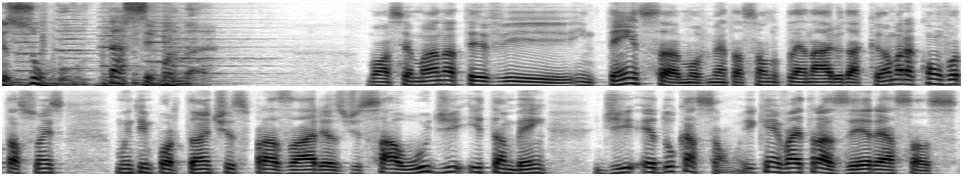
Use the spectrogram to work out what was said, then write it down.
Resumo da semana. Bom, a semana teve intensa movimentação no plenário da Câmara, com votações muito importantes para as áreas de saúde e também de educação. E quem vai trazer essas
